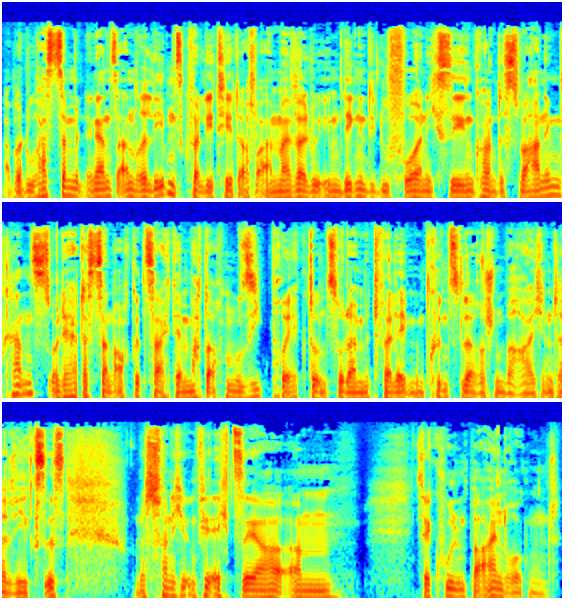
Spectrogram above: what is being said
Aber du hast damit eine ganz andere Lebensqualität auf einmal, weil du eben Dinge, die du vorher nicht sehen konntest, wahrnehmen kannst. Und er hat das dann auch gezeigt, er macht auch Musikprojekte und so damit, weil er eben im künstlerischen Bereich unterwegs ist. Und das fand ich irgendwie echt sehr, ähm, sehr cool und beeindruckend.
